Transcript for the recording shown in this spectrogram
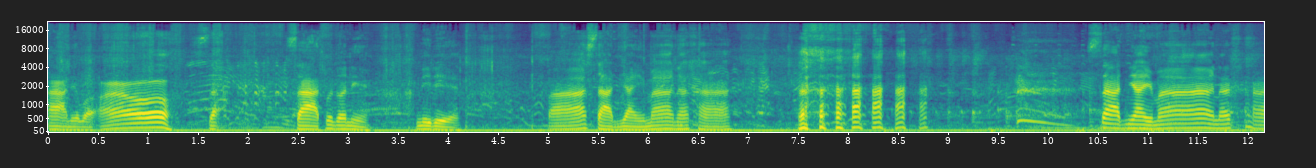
อ่าเดี๋ยวบอกเอาสะศาสตร์เพื่อนตัวนี้ นี่เดีป้าศาสตร์ใหญ่มากนะคะศาสตร์ใหญ่มากนะคะ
